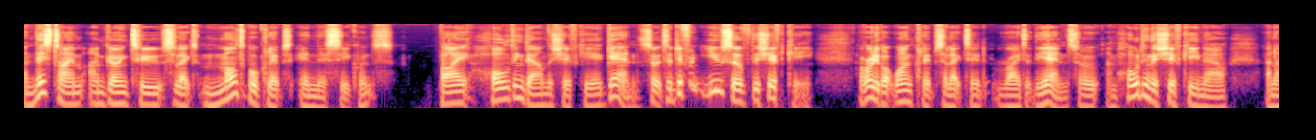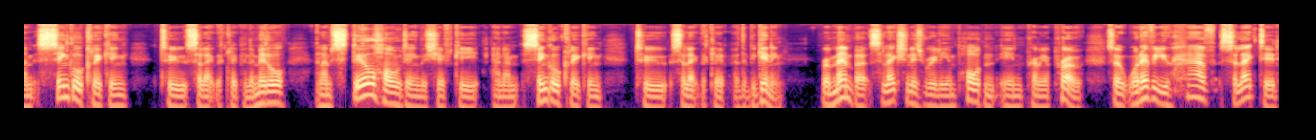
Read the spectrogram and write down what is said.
And this time I'm going to select multiple clips in this sequence by holding down the shift key again. So it's a different use of the shift key. I've already got one clip selected right at the end. So I'm holding the shift key now and I'm single clicking to select the clip in the middle and I'm still holding the shift key and I'm single clicking to select the clip at the beginning. Remember, selection is really important in Premiere Pro. So whatever you have selected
